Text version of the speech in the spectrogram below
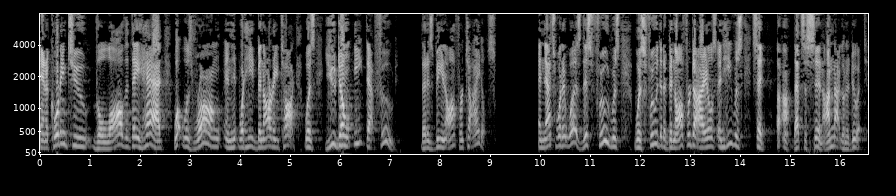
And according to the law that they had, what was wrong and what he'd been already taught was you don't eat that food that is being offered to idols. And that's what it was. This food was, was food that had been offered to idols, and he was, said, uh-uh, that's a sin. I'm not going to do it.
